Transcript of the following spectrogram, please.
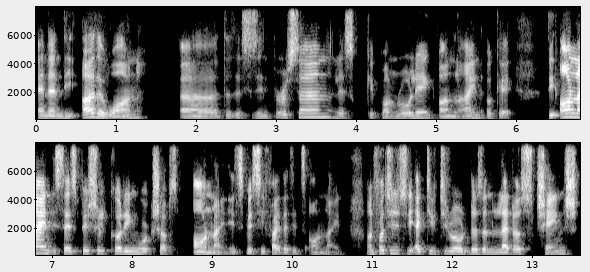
And then the other one, uh, this is in person. Let's keep on rolling online. Okay. The online, it says special coding workshops online. It specified that it's online. Unfortunately, Activity Hero doesn't let us change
